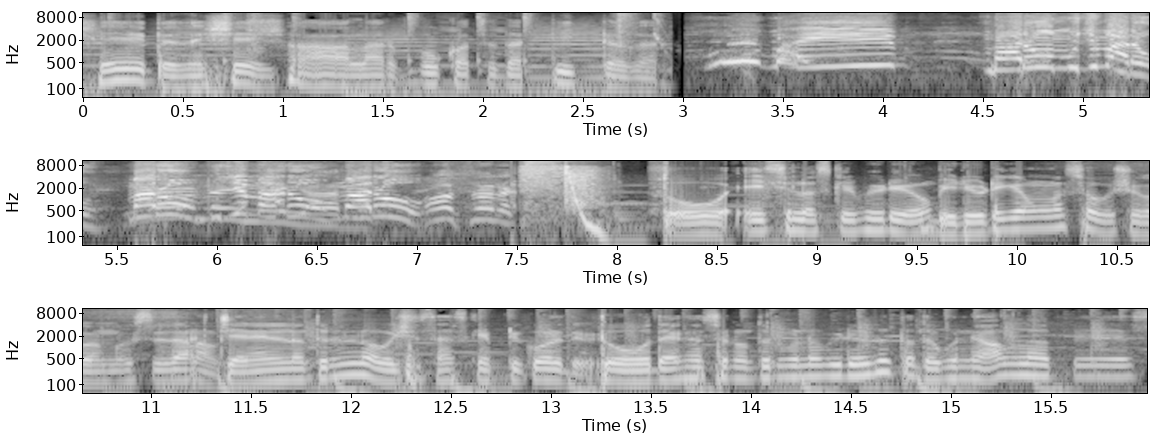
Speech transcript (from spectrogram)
সে দেশে সে। শালার আর চোদা টিকটকার। মারো মুঝে মারো মারো মুঝে মারো মারো তো এই ছিল আজকের ভিডিও। ভিডিওটি কেমন লাগছে অবশ্যই কমেন্ট বক্সে জানাও। চ্যানেল নতুন হলে অবশ্যই সাবস্ক্রাইবটি করে দেবে। তো দেখা হচ্ছে নতুন কোনো ভিডিওতে ততক্ষণে আল্লাহ হাফেজ।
